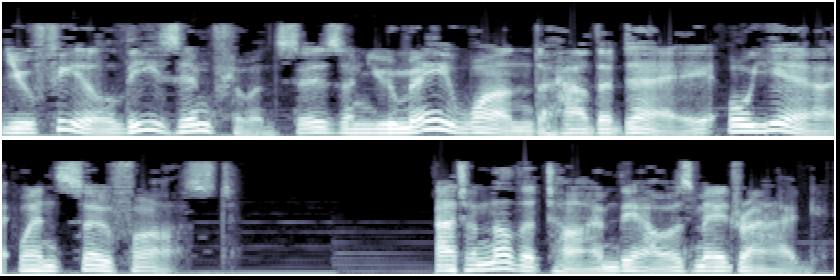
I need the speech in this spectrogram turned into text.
You feel these influences and you may wonder how the day, or year, went so fast. At another time the hours may drag.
